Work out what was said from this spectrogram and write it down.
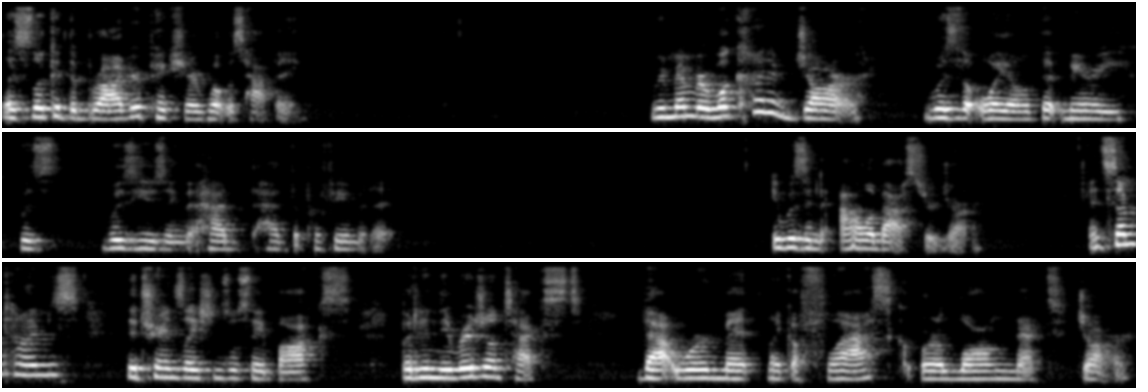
Let's look at the broader picture of what was happening. Remember, what kind of jar was the oil that Mary was was using that had had the perfume in it? It was an alabaster jar. And sometimes the translations will say box, but in the original text, that word meant like a flask or a long necked jar.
